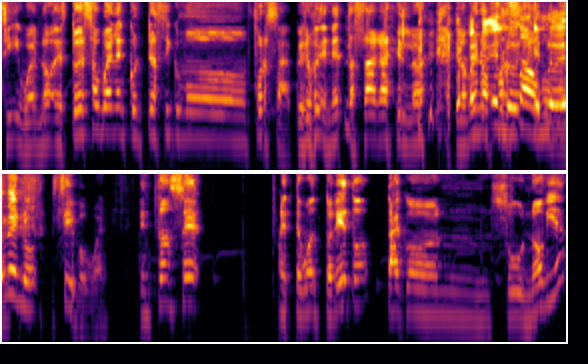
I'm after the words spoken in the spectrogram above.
Sí, bueno, esto esa weá la encontré así como forzada, pero en esta saga es lo, lo menos Es lo- forzado. es po, lo de menos. Sí, pues bueno. Entonces, este buen Toreto está con su novia,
